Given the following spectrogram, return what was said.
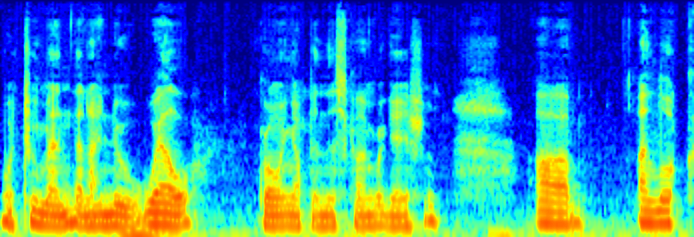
were two men that I knew well growing up in this congregation. Um, I look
